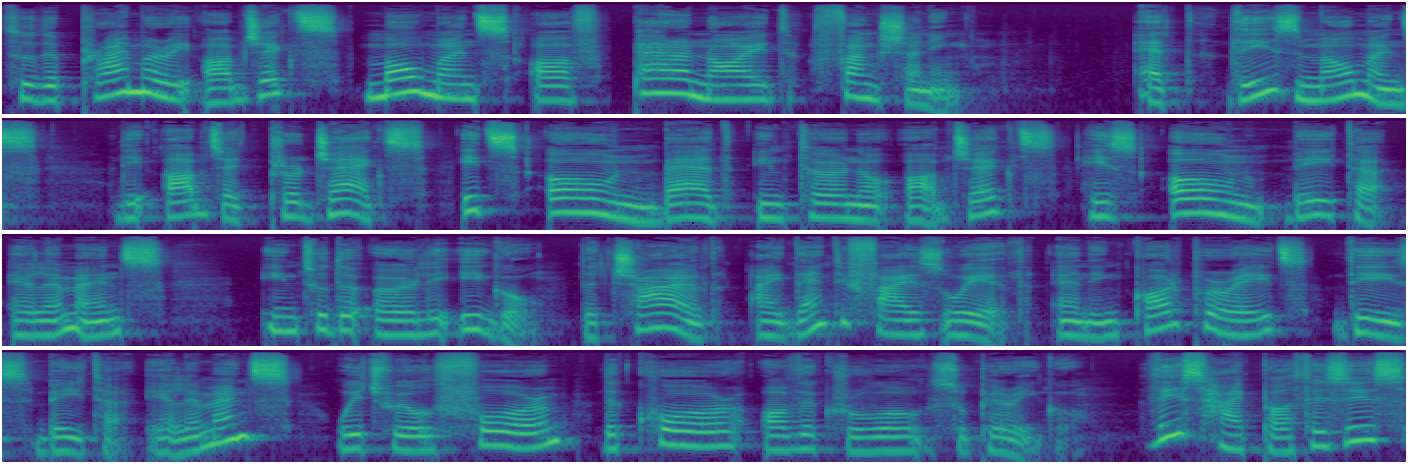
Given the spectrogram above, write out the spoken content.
to the primary object's moments of paranoid functioning. At these moments, the object projects its own bad internal objects, his own beta elements, into the early ego. The child identifies with and incorporates these beta elements which will form the core of the cruel superego. This hypothesis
